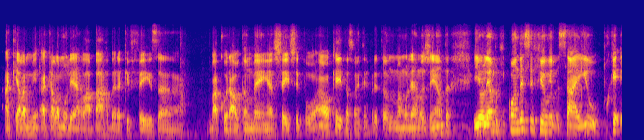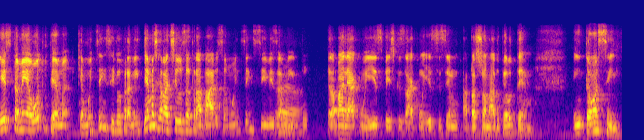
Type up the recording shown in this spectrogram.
aquela, aquela mulher lá, Bárbara, que fez a Bacurau também. Achei tipo, ah, ok, tá só interpretando uma mulher nojenta. E eu lembro que quando esse filme saiu, porque esse também é outro tema que é muito sensível para mim. Temas relativos a trabalho são muito sensíveis é. a mim por trabalhar com isso, pesquisar com isso e ser apaixonado pelo tema. Então, assim,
